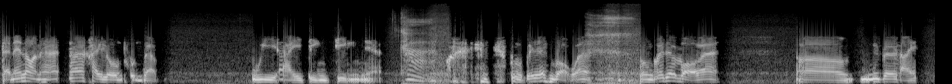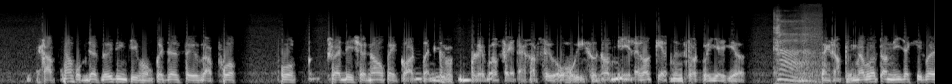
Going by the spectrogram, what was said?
แต่แน่นอนฮะ ถ้าใครลงทุนแบบ VI จริง ๆ เนี่ย ค่ะ ผมไม่ได้บอกว่า ผมก็จะบอกว่า เออไม่เป็นไรครับถ้าผมจะซื้อจริงๆ ผมก็จะซื้อแบบพวกพวก traditional ไปก่อนเหมือนกับเบรเบอร์เฟดนะครับ ซื้อโออีกคนมีแล้วก็เก็บเงินสดไว้เยอะๆค่ะนะครับถึงแม้ว่าตอนนี้จะคิดว่า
